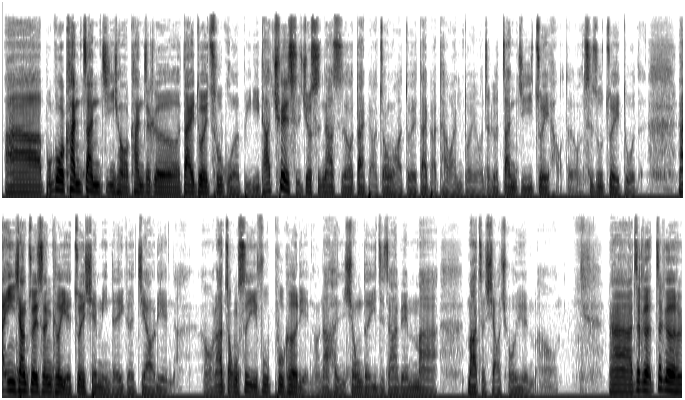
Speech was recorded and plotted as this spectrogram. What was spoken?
啊，不过看战绩哦，看这个带队出国的比例，他确实就是那时候代表中华队、代表台湾队哦，这个战绩最好的、次数最多的，那印象最深刻也最鲜明的一个教练呐。哦，那总是一副扑克脸哦，那很凶的，一直在那边骂骂着小球员嘛哦。那这个这个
